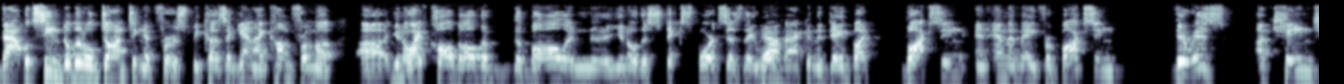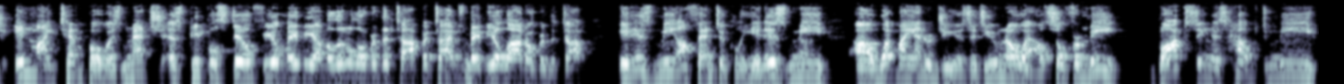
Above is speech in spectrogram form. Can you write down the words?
that would seemed a little daunting at first because again i come from a uh, you know i've called all the the ball and uh, you know the stick sports as they Yeah. were back in the day but boxing and mma for boxing there is a change in my tempo. As much as people still feel maybe i'm a little over the top at times maybe a lot over the top it is me authentically. It is me uh, what my energy is as you know al. So for me boxing has helped me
